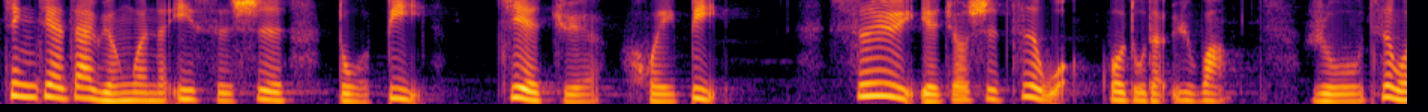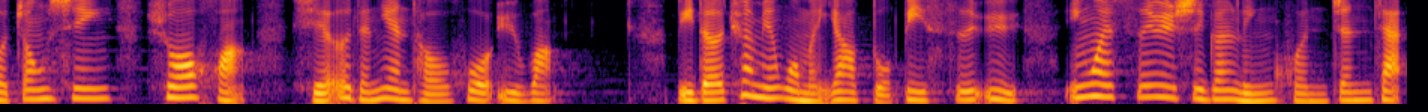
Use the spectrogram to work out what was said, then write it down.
禁戒在原文的意思是躲避、戒绝、回避。私欲也就是自我过度的欲望，如自我中心、说谎、邪恶的念头或欲望。彼得劝勉我们要躲避私欲，因为私欲是跟灵魂征战。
